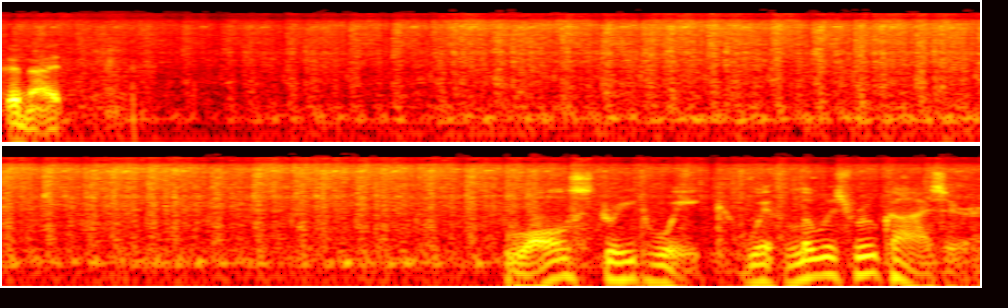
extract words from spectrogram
Good night. Wall Street Week with Louis Rukeyser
